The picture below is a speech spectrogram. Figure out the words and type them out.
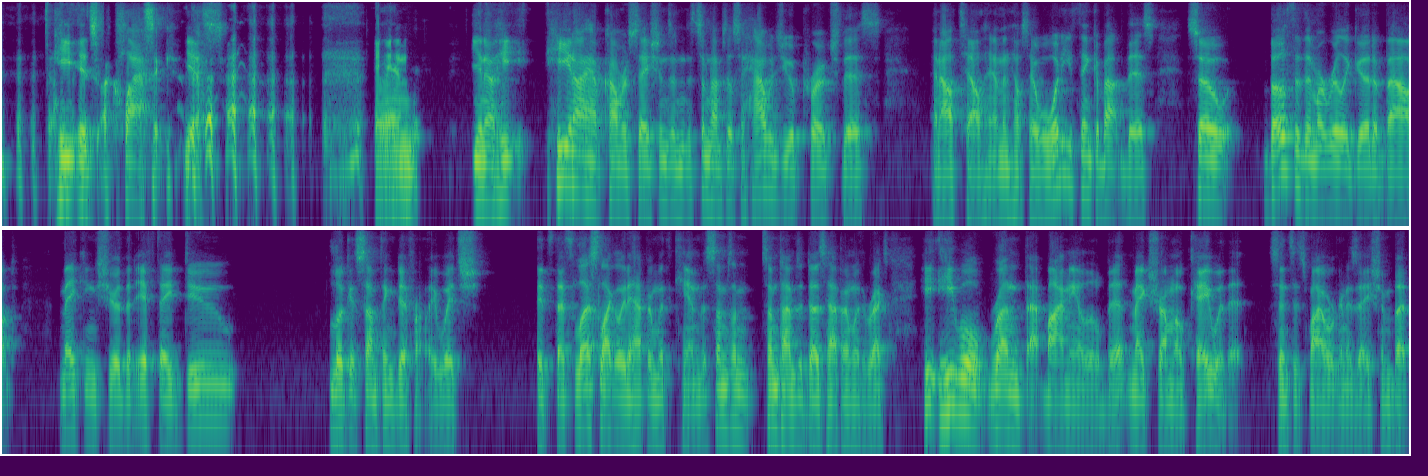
he is a classic. Yes. and you know, he he and I have conversations, and sometimes he'll say, "How would you approach this?" And I'll tell him, and he'll say, "Well, what do you think about this?" So both of them are really good about making sure that if they do look at something differently, which it's that's less likely to happen with Ken, but sometimes sometimes it does happen with Rex he he will run that by me a little bit, make sure I'm okay with it since it's my organization. But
